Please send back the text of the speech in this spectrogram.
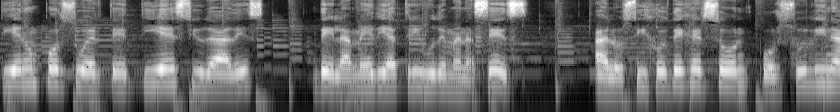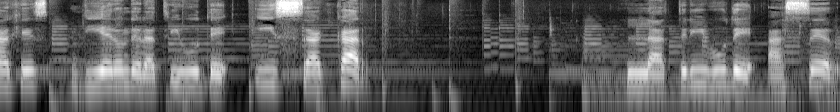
dieron por suerte diez ciudades de la media tribu de Manasés a los hijos de Gersón por sus linajes dieron de la tribu de Isaacar, la tribu de Aser,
